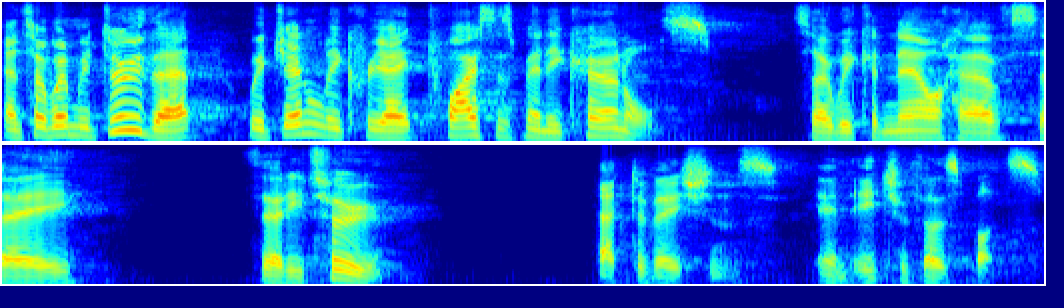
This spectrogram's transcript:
And so when we do that, we generally create twice as many kernels. So we can now have, say, 32 activations in each of those spots.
